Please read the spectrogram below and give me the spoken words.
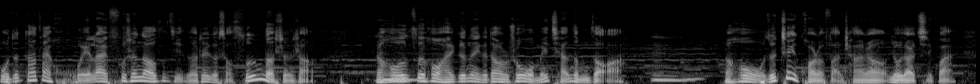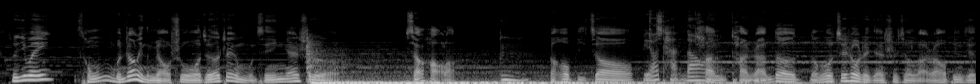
我觉得他再回来附身到自己的这个小孙子身上，然后嗯最后还跟那个道士说：“我没钱怎么走啊？”嗯然后我觉得这块儿的反差让有点奇怪，就因为从文章里的描述，我觉得这个母亲应该是想好了，嗯，然后比较比较坦荡。坦坦然的能够接受这件事情了，然后并且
